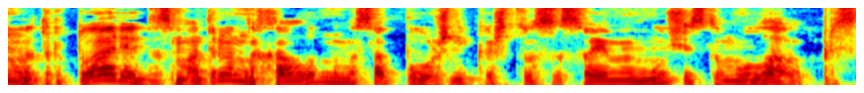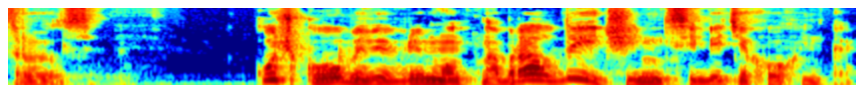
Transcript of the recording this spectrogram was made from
на тротуаре, досмотрю на холодного сапожника, что со своим имуществом у лавок пристроился. Кучку обуви в ремонт набрал, да и чинит себе тихохонько.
